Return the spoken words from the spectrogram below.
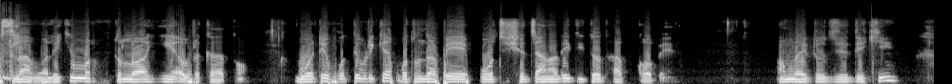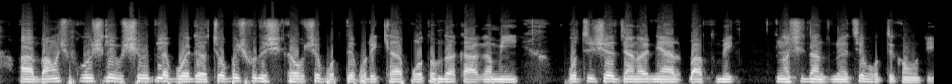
আসসালামু আলাইকুম রহমতুল্লাহি আবরাকাত বইটি ভর্তি পরীক্ষা প্রথম ধাপে পঁচিশে জানুয়ারি দ্বিতীয় ধাপ কবে? আমরা একটু যে দেখি। বাংলাদেশ প্রকৌশলী বিশ্ববিদ্যালয় বইটি চব্বিশ পঁচিশ শিক্ষাবর্ষে ভর্তি পরীক্ষা প্রথম ধাপে আগামী পঁচিশে জানুয়ারি নেওয়ার প্রাথমিক সিদ্ধান্ত নিয়েছে ভর্তি কমিটি।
